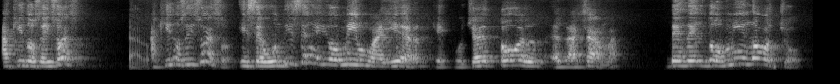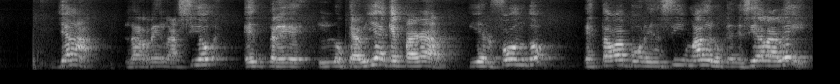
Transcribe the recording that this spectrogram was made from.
Aquí no se hizo eso. Aquí no se hizo eso. Y según dicen ellos mismos ayer, que escuché toda la charla, desde el 2008 ya la relación entre lo que había que pagar y el fondo estaba por encima de lo que decía la ley.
